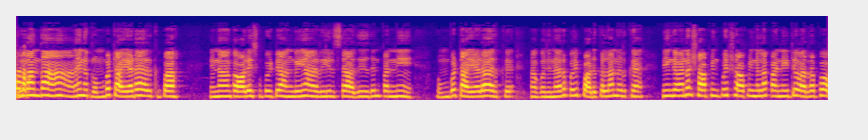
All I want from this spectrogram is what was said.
வரலாம் தான். ஆனால் எனக்கு ரொம்ப டயர்டாக இருக்குப்பா. ஏன்னா காலேஜ் போயிட்டு அங்கேயும் ரீல்ஸ் அது இதுன்னு பண்ணி ரொம்ப டயர்டாக இருக்கு. நான் கொஞ்ச நேரம் போய் படுக்கலாம்னு இருக்கேன். நீங்கள் வேணா ஷாப்பிங் போய் ஷாப்பிங் எல்லாம் பண்ணிட்டு வரப்போ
